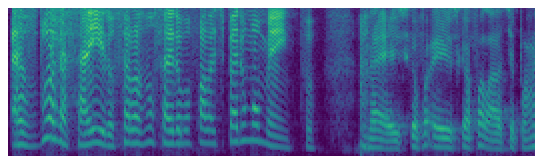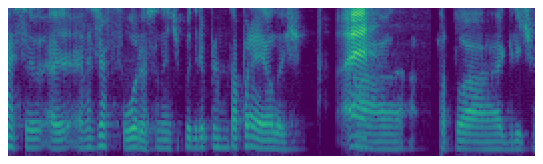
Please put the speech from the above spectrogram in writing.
As duas já saíram? Se elas não saíram, eu vou falar, espere um momento. É, é isso que eu, é isso que eu ia falar. Tipo, ah, se, é, elas já foram, senão a gente poderia perguntar pra elas. É. A, a tua a Grisha,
